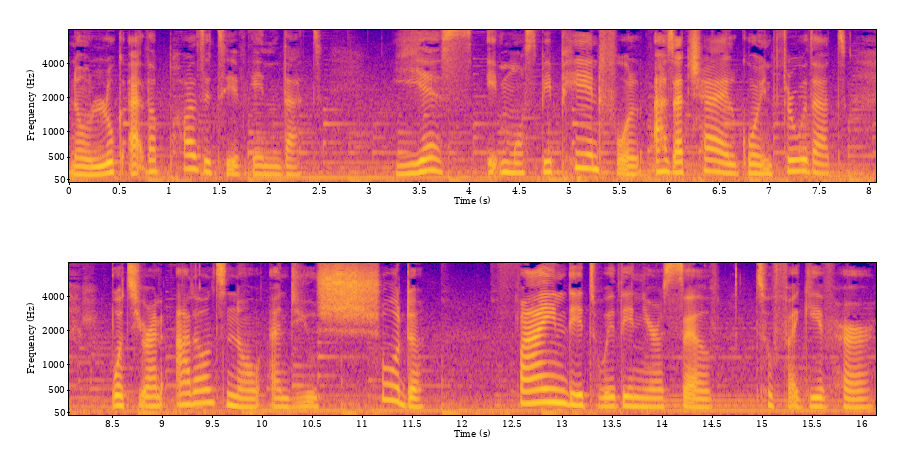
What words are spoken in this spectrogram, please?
Now look at the positive in that Yes, it must be painful as a child going through that, but you're an adult now and you should find it within yourself to forgive her.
